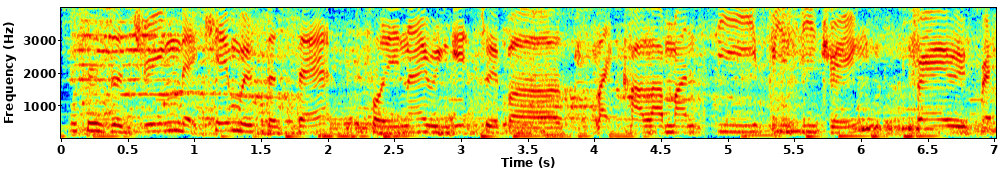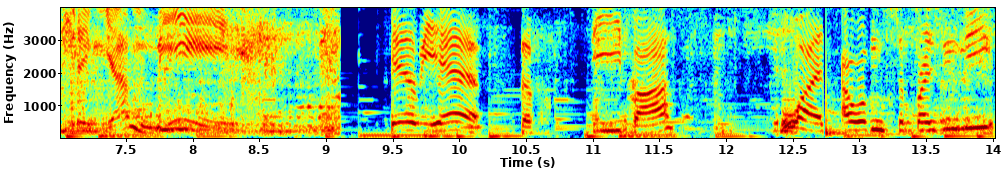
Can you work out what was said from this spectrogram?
This is the drink that came with the set, 49 ringgit with a like calamansi fizzy drink. Very refreshing. Yummy. Here we have the sea bass. What? I'm surprisingly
